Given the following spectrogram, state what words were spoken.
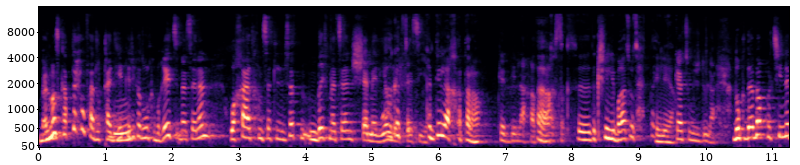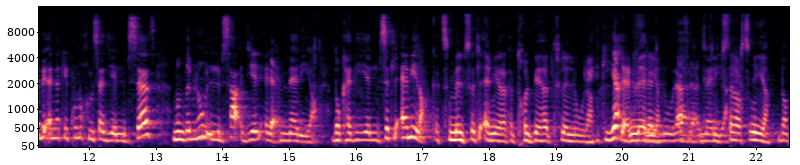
بعد ما كطيحوا في هذه القضية كتجي كتقول لك بغيت مثلا واخا هاد خمسة اللبسات نضيف مثلا الشمالية ولا الفاسية. كدير لها خاطرها. كدير لها آه خاطرها خصك داكشي اللي بغاتو تحطيه ليها. كتوجدوا لها donc دابا قلتي لنا بأن كيكونوا خمسة ديال اللبسات من ضمنهم اللبسة ديال العمارية. donc هذه هي اللبسات الأميرة. كتسمى لبسه الأميرة كتدخل بها الدخلة الأولى. هذيك هي العمارية. الأولى في آه، ديك العمارية. اللبسة الرسمية. donc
